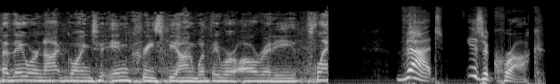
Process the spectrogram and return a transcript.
that they were not going to increase beyond what they were already planning. That is a crock.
